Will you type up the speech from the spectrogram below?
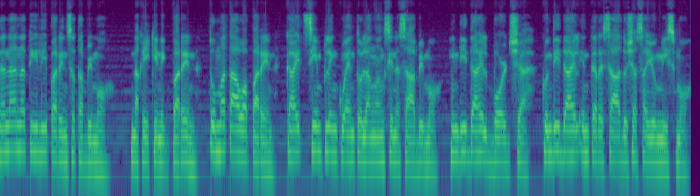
nananatili pa rin sa tabi mo. Nakikinig pa rin, tumatawa pa rin, kahit simpleng kwento lang ang sinasabi mo. Hindi dahil bored siya, kundi dahil interesado siya sa iyo mismo.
